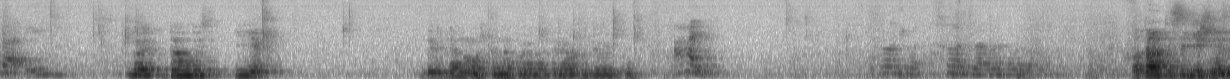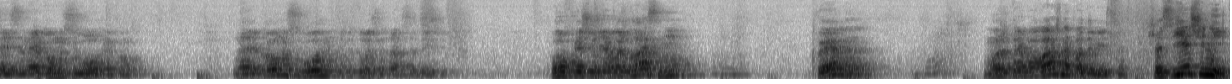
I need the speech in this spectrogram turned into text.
де і? Ну, там десь є. Дев'ятя ножка, напевно, треба подивитися. Ай! Що це- Що? Отам ти сидиш, мені здається, на якомусь вогнику. На якомусь вогнику ти точно там сидиш. Повка що не обожглась, ні? Впевнена? Може треба уважно подивитися? Щось є чи ні?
